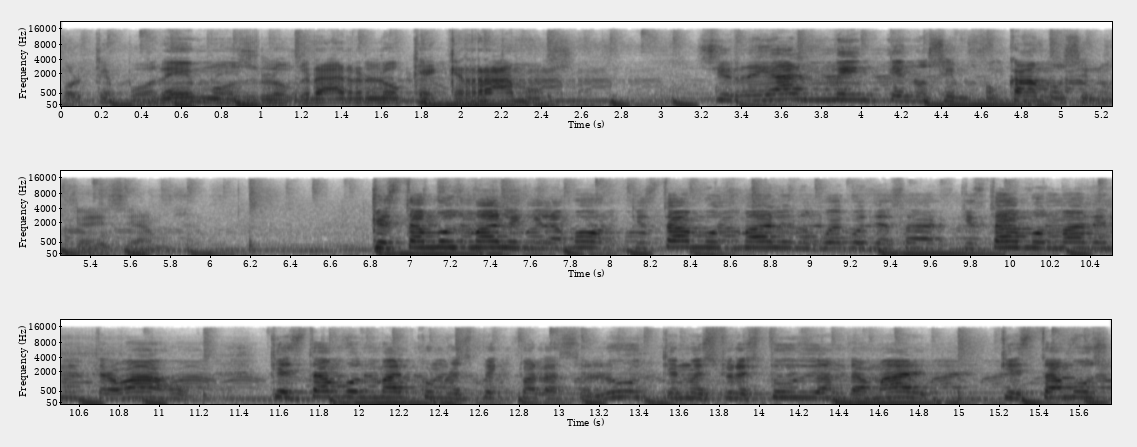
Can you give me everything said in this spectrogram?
porque podemos lograr lo que querramos, si realmente nos enfocamos en lo que deseamos. Que estamos mal en el amor, que estamos mal en los juegos de azar, que estamos mal en el trabajo, que estamos mal con respecto a la salud, que nuestro estudio anda mal, que estamos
